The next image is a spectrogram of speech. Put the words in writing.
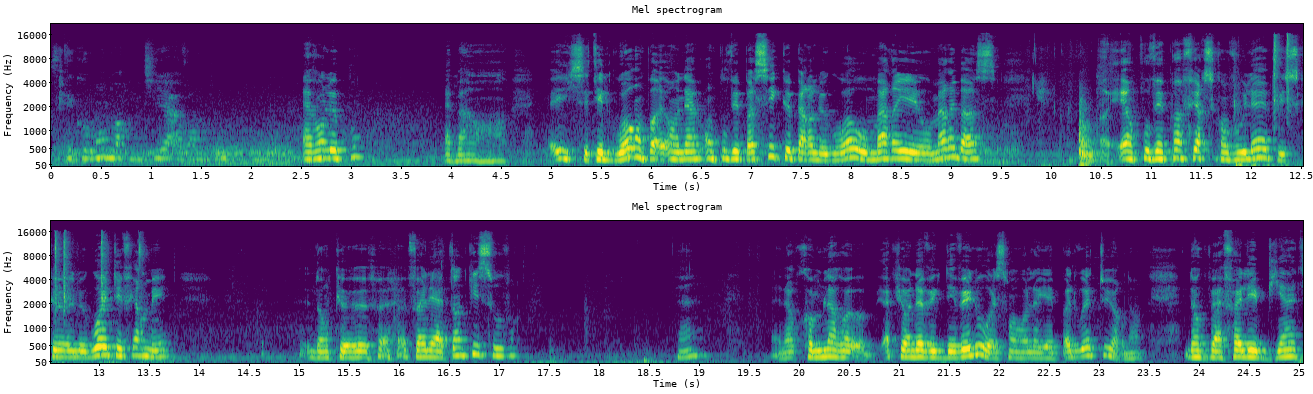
C'était comment Noirmoutier avant le pont Avant le pont Eh ben, c'était le Gois, on, pouvait passer que par le Gois au marais, au marais basse. Et on ne pouvait pas faire ce qu'on voulait puisque le Gois était fermé. Donc, il fallait attendre qu'il s'ouvre. Hein? Alors, comme là, euh, et puis on avait que des vélos à ce moment-là, il n'y avait pas de voiture. Donc, il fallait bien,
